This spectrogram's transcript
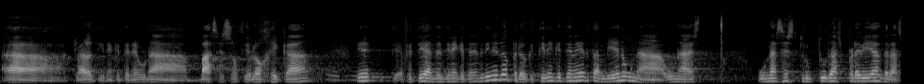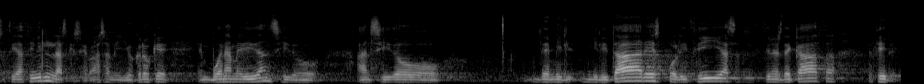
ah, claro, tiene que tener una base sociológica, efectivamente tiene que tener dinero, pero tiene que tener también una, unas estructuras previas de la sociedad civil en las que se basan. Y yo creo que en buena medida han sido, han sido de militares, policías, asociaciones de caza, es decir,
